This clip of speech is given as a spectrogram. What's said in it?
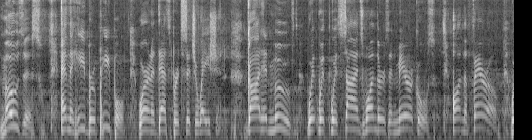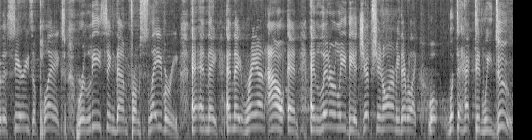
Moses and the Hebrew people were in a desperate situation. God had moved with, with, with, signs, wonders, and miracles on the Pharaoh with a series of plagues, releasing them from slavery. And, and, they and they ran out and, and literally the Egyptian army, they were like, Well, what the heck did we do?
